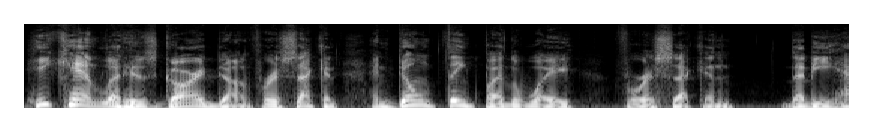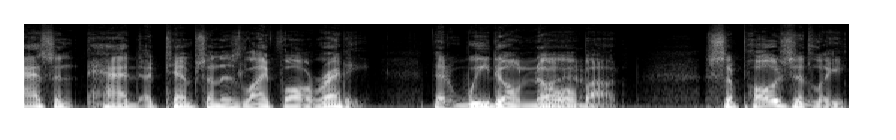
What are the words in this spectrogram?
He can't let his guard down for a second. And don't think, by the way, for a second, that he hasn't had attempts on his life already that we don't know about. Supposedly,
